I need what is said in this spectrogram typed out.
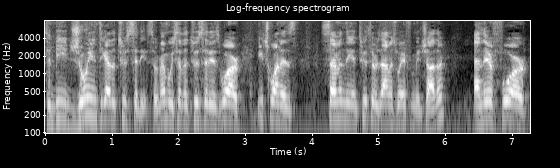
to be joining together two cities. So remember we said the two cities were each one is seventy and two thirds amas away from each other, and therefore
